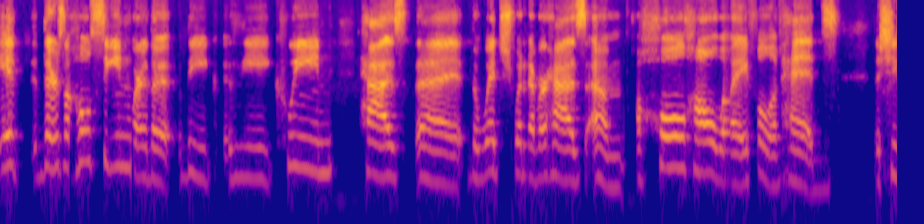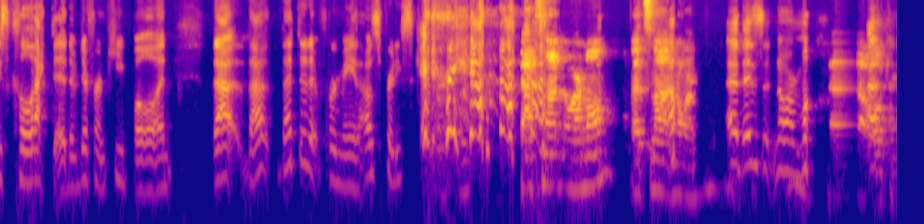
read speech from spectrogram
it there's a whole scene where the the the queen has uh, the witch whatever has um, a whole hallway full of heads that she's collected of different people and that that that did it for me. That was pretty scary. That's not normal. That's not normal. that isn't normal. Oh, okay.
